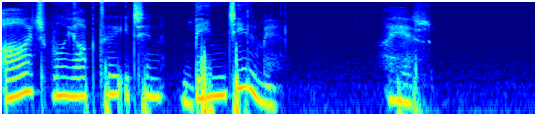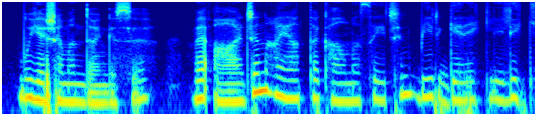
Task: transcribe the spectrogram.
Ağaç bunu yaptığı için bencil mi? Hayır. Bu yaşamın döngüsü ve ağacın hayatta kalması için bir gereklilik.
